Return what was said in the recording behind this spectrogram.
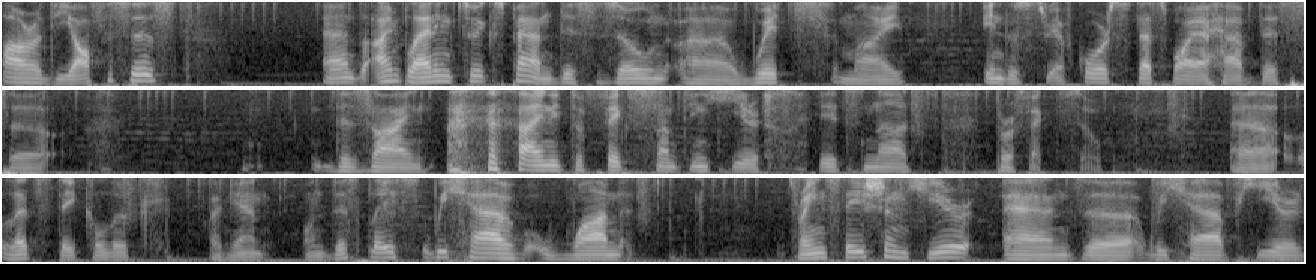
are the offices and I'm planning to expand this zone uh, with my industry. Of course that's why I have this uh, design. I need to fix something here. It's not perfect. So uh, let's take a look again on this place. We have one train station here and uh, we have here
